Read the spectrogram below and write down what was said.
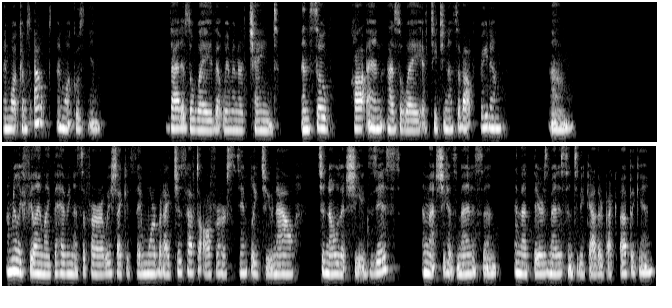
and what comes out and what goes in. That is a way that women are chained. And so Cotton has a way of teaching us about freedom. Um, I'm really feeling like the heaviness of her. I wish I could say more, but I just have to offer her simply to you now to know that she exists and that she has medicine and that there's medicine to be gathered back up again.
